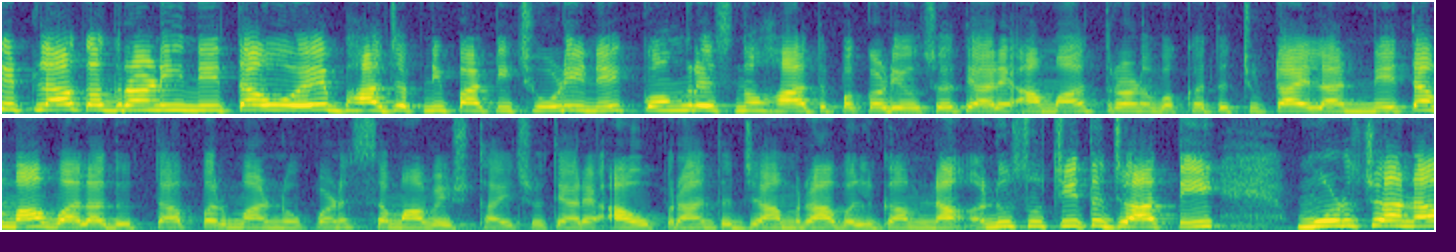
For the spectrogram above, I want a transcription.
કેટલાક અગ્રણી નેતાઓએ ભાજપની પાર્ટી છોડીને કોંગ્રેસનો હાથ પકડ્યો છે, ત્યારે આમાં ત્રણ વખત ચૂંટાયેલા નેતામાં વાલાદુત્તા પરમારનો પણ સમાવેશ થાય છે. ત્યારે આ ઉપરાંત જામરાવલ ગામના અનુસૂચિત જાતિ મોરચાના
